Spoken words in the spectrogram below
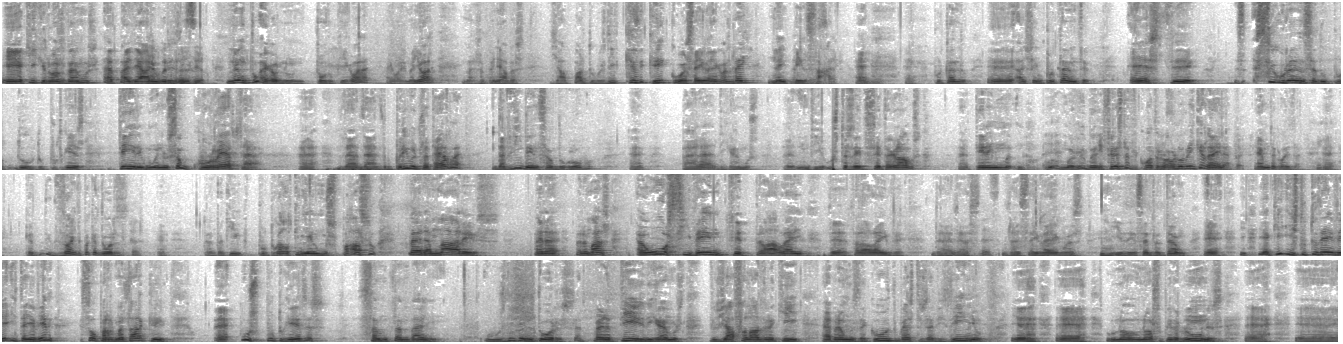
É aqui que nós vamos apanhar o Brasil. Brasil. Não, agora, não todo o que agora, agora é maior, mas apanhavas já parte do Brasil, que, que com as 100 léguas nem, nem pensar. É? Portanto, eh, acho importante esta segurança do, do, do, português ter uma noção correta da, da, do perímetro da Terra, da dimensão do globo, eh, para, digamos, medir os 360 graus, terem uma, uma, uma, diferença de 4 graus na brincadeira. É muita coisa. É, 18 para 14. Portanto, aqui Portugal tinha um espaço para mares, para, para mares a Ocidente, para além, de, para além de, da, das, das 100 léguas e de Santo Antão. É, e aqui isto tudo é, e tem a ver, só para rematar, que eh, os portugueses são também os inventores, a partir, digamos, já falado aqui, Abrão Zacudo, Mestre Javizinho, é, é, o, no, o, nosso Pedro Nunes, é,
